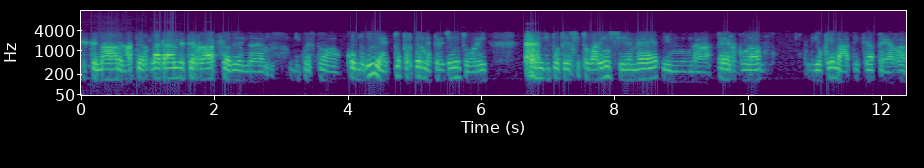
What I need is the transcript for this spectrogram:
sistemare la, ter- la grande terrazza del, di questo condominietto per permettere ai genitori di potersi trovare insieme in una pergola bioclimatica per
